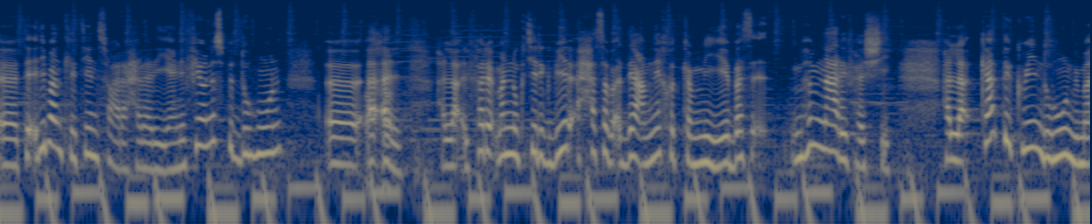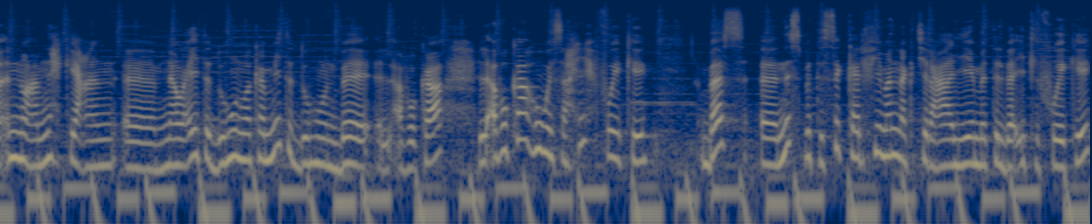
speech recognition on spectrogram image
آه، تقريبا 30 سعرة حرارية. يعني فيه نسبة دهون آه، أقل. هلأ الفرق منه كتير كبير حسب قد إيه عم ناخذ كمية بس مهم نعرف هالشيء هلأ كتكوين دهون بما إنه عم نحكي عن آه، نوعية الدهون وكمية الدهون بالأفوكا الأفوكا هو صحيح فواكه بس آه، نسبة السكر فيه منا كتير عالية مثل بقية الفواكه.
